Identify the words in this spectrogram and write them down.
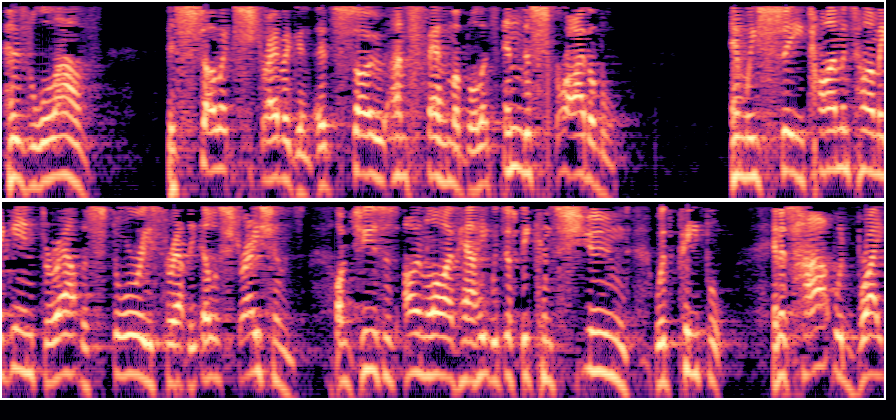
His love is so extravagant. It's so unfathomable. It's indescribable. And we see time and time again throughout the stories, throughout the illustrations, of Jesus' own life, how he would just be consumed with people. And his heart would break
